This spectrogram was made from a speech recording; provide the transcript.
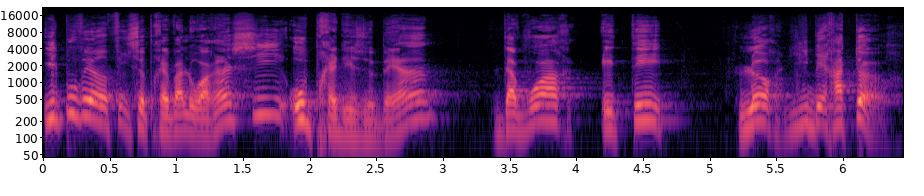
il pouvait se prévaloir ainsi auprès des Eubéens d'avoir été leur libérateur,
